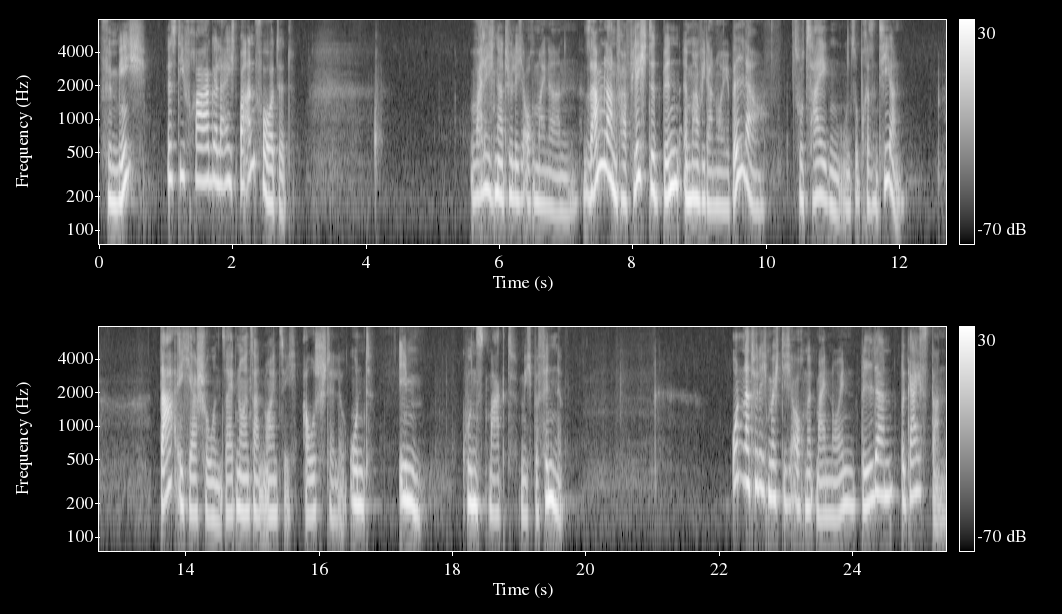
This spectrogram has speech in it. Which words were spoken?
Für mich ist die Frage leicht beantwortet. Weil ich natürlich auch meinen Sammlern verpflichtet bin, immer wieder neue Bilder zu zeigen und zu präsentieren. Da ich ja schon seit 1990 ausstelle und im Kunstmarkt mich befinde. Und natürlich möchte ich auch mit meinen neuen Bildern begeistern,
